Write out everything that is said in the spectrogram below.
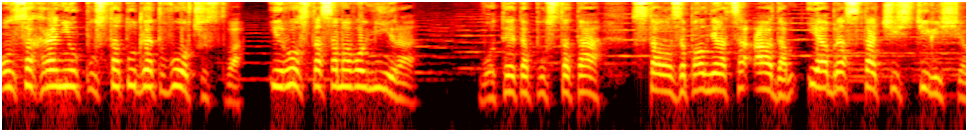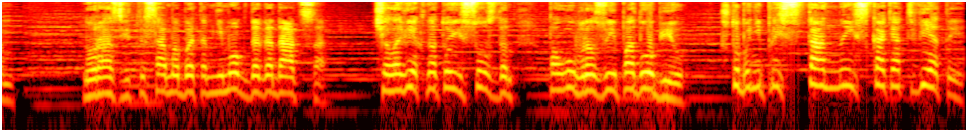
Он сохранил пустоту для творчества и роста самого мира. Вот эта пустота стала заполняться адом и обрастать чистилищем – но разве ты сам об этом не мог догадаться? Человек на то и создан по образу и подобию, чтобы непрестанно искать ответы.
